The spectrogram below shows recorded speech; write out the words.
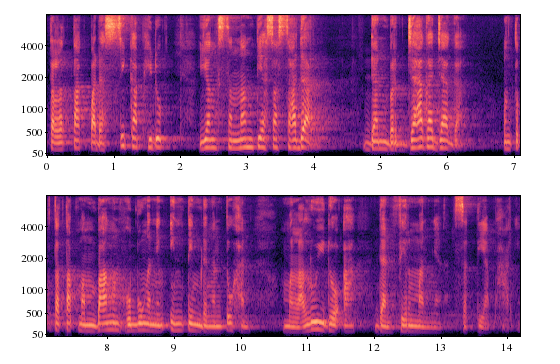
terletak pada sikap hidup yang senantiasa sadar dan berjaga-jaga untuk tetap membangun hubungan yang intim dengan Tuhan melalui doa dan firman-Nya setiap hari.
